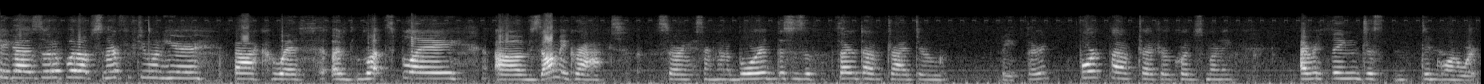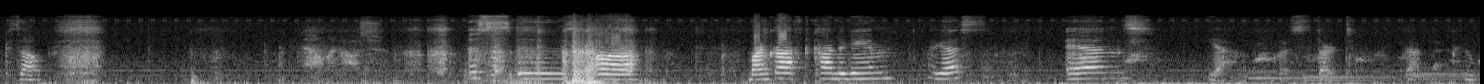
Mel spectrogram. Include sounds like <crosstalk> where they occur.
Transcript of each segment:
Hey guys, what up, what up, Snarf51 here, back with a Let's Play of ZombieCraft. Sorry, I sound kind of bored. This is the third time I've tried to, wait, third? Fourth time I've tried to record this morning. Everything just didn't want to work, so. <sighs> Oh my gosh. This is a Minecraft kind of game, I guess. And, yeah, let's start that poop.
